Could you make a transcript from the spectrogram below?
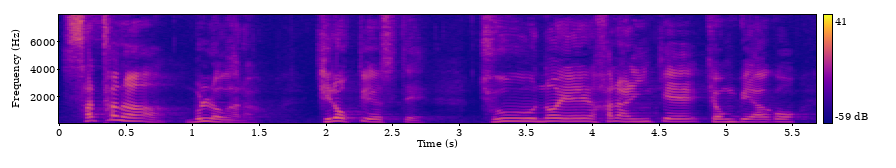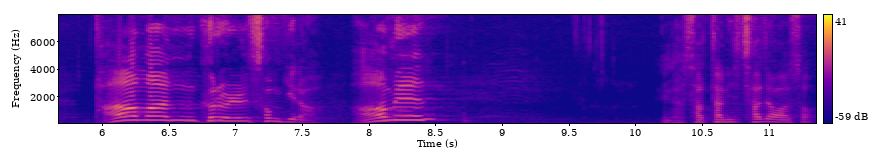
사탄아 물러가라. 기록되었을 때 주 너의 하나님께 경배하고 다만 그를 섬기라. 아멘. 그러니까 사탄이 찾아와서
